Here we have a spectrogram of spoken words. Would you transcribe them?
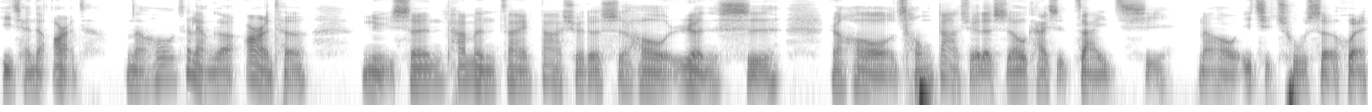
以前的 art，然后这两个 art 女生她们在大学的时候认识，然后从大学的时候开始在一起，然后一起出社会，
